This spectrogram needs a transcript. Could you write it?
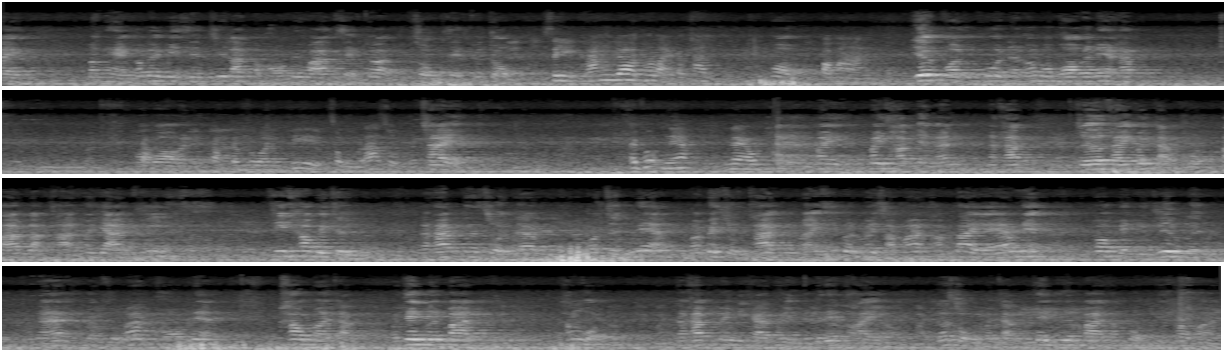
บางแห่งก็ไม่มีเซ็นชื่อรับกับของไปวางเสร็จก็ส่งเสร็จก็จบสี่ครั้งยอดเท่าไหร่ครับท่านพอประมาณ เยอะพอสมควรนะเขาพอๆกันเนี่ยครับกับพอๆกันเนี่ยกับจำนวนที่ส่งล่าสุดใช่ไอ้พวกเนี้ยแนวไม่ไม่ทำอย่างนั้นนะครับ เจอใครก็จับหมดตามหลักฐานพยานที่ ที่เข้าไปถึงนะครับแต่ส่วนจะพอถึงเนี่ยมันไปสุดท้างตรงไหนที่มันไม่สามารถทำได้แล้วเนี่ยก็เป็นอีกเรื่องหนึ่งนะฮะแต่ส่วนมากของเนี่ยเข้ามาจากประเทศเพื่อนบ้านทั้งหมดนะครับ ไม่มีการผลิตในประเทศไทยแล้วส่งมาจากประเทศเพื่อนบ้านทั้งหมดที่เข้ามา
